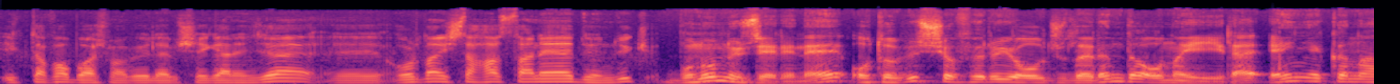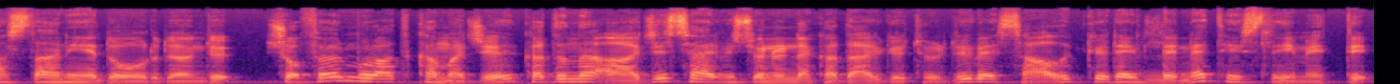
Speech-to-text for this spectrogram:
İlk defa başıma böyle bir şey gelince e, oradan işte hastaneye döndük. Bunun üzerine otobüs şoförü yolcuların da onayıyla en yakın hastaneye doğru döndü. Şoför Murat Kamacı kadını acil servis önüne kadar götürdü ve sağlık görevlilerine teslim etti.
